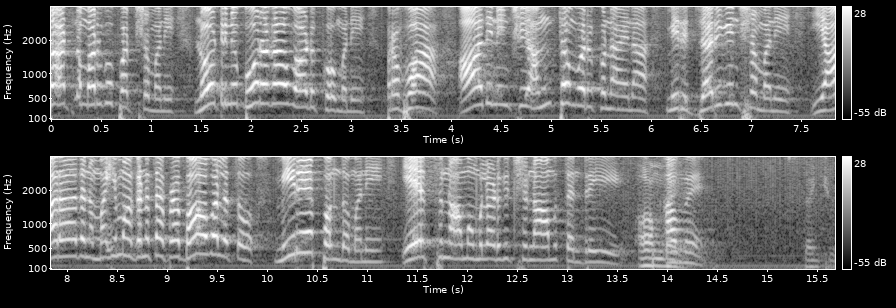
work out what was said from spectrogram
చాట్ను మరుగుపరచమని నోటిని బూరగా వాడుకోమని ప్రభా ఆది నుంచి అంతం వరకు నాయన మీరు జరిగించమని ఈ ఆరాధన మహిమ ఘనత ప్రభావాలతో మీరే పొందమని ఏసునామములు అడుగుచున్నాము తండ్రి. ఆమె థ్యాంక్ యూ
